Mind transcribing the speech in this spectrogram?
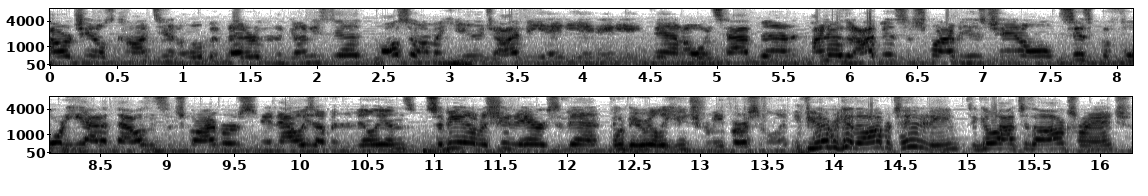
our channel's content a little bit better than the Gundies did. Also, I'm a huge IV8888 fan, always have been. I know that I've been subscribed to his channel since before he had a thousand subscribers, and now he's up in the millions. So being able to shoot at Eric's event would be really huge for me personally. If you ever get the opportunity to go out to the Ox Ranch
